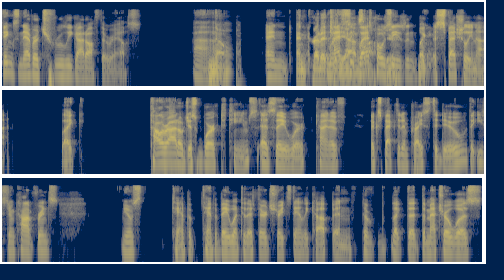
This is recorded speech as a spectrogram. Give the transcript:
things never truly got off the rails. Uh, no, and and credit to last, the Avs last year. postseason, Like- especially not. Like Colorado just worked teams as they were kind of expected and priced to do. The Eastern Conference, you know, Tampa Tampa Bay went to their third straight Stanley Cup, and the like the the Metro was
